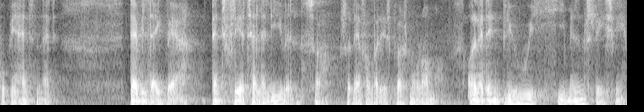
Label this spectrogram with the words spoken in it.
H.P. Hansen, at der ville der ikke være dansk flertal alligevel. Så, så derfor var det et spørgsmål om at lade den blive i, i Mellemslesvig.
